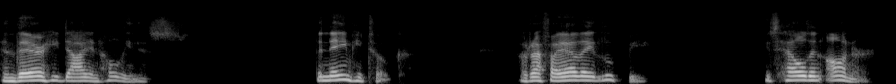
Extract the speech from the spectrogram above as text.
and there he died in holiness. The name he took, Raffaele Lupi, is held in honor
